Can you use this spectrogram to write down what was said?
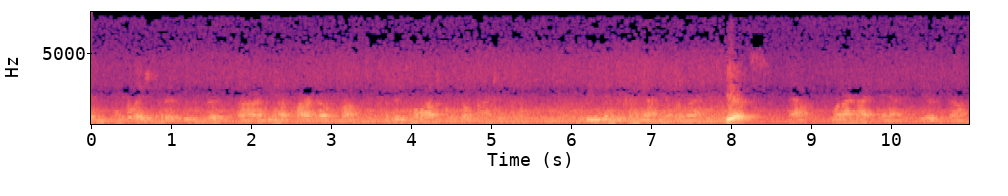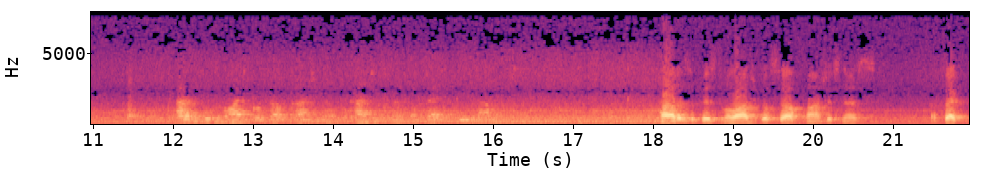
in, in relation to this, isn't this uh, again a part of uh, epistemological self-consciousness? These things are coming out it, right? Yes. Now, what I'd like to ask is, uh, how does epistemological self-consciousness consciousness affect economics? How does epistemological self-consciousness affect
